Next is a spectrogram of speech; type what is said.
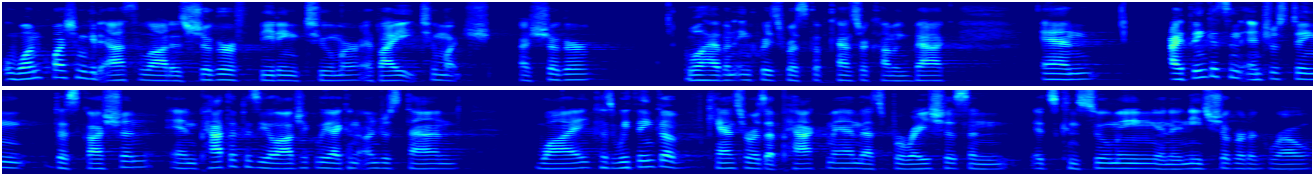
one question we get asked a lot is sugar feeding tumor. If I eat too much uh, sugar, will have an increased risk of cancer coming back. And I think it's an interesting discussion, and pathophysiologically, I can understand why. Because we think of cancer as a Pac Man that's voracious and it's consuming and it needs sugar to grow.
